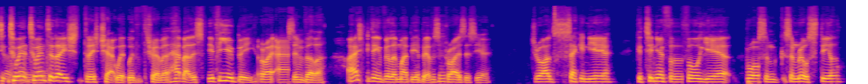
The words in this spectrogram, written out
To, to, end, to end today's today's chat with, with Trevor, how about this? For you, B, all right, Aston Villa. I actually think Villa might be a bit of a surprise this year. Gerrard's second year, continue for the full year, brought some some real steel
